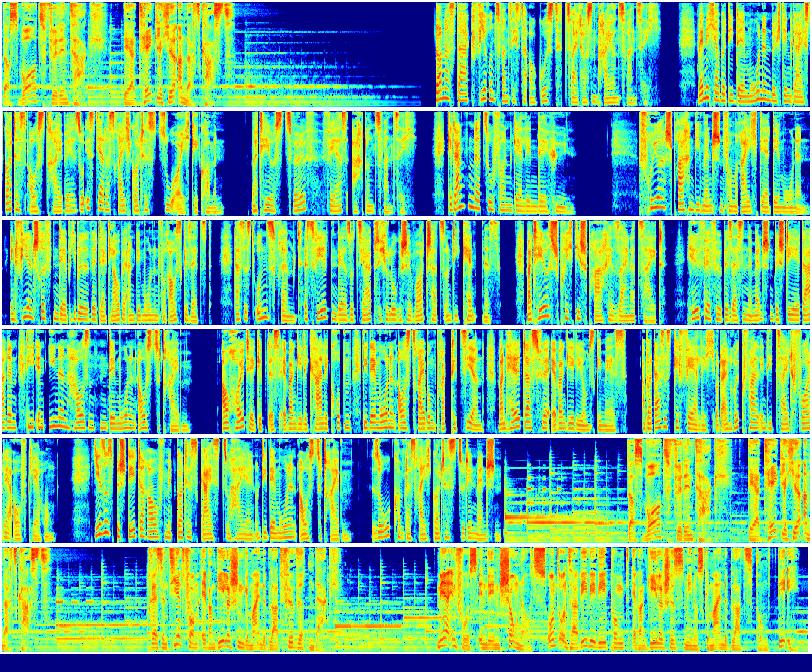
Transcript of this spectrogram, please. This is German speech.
Das Wort für den Tag. Der tägliche Andachtscast. Donnerstag, 24. August 2023. Wenn ich aber die Dämonen durch den Geist Gottes austreibe, so ist ja das Reich Gottes zu euch gekommen. Matthäus 12, Vers 28. Gedanken dazu von Gerlinde Hühn. Früher sprachen die Menschen vom Reich der Dämonen. In vielen Schriften der Bibel wird der Glaube an Dämonen vorausgesetzt. Das ist uns fremd. Es fehlten der sozialpsychologische Wortschatz und die Kenntnis. Matthäus spricht die Sprache seiner Zeit. Hilfe für besessene Menschen bestehe darin, die in ihnen hausenden Dämonen auszutreiben. Auch heute gibt es evangelikale Gruppen, die Dämonenaustreibung praktizieren. Man hält das für evangeliumsgemäß. Aber das ist gefährlich und ein Rückfall in die Zeit vor der Aufklärung. Jesus besteht darauf, mit Gottes Geist zu heilen und die Dämonen auszutreiben. So kommt das Reich Gottes zu den Menschen. Das Wort für den Tag. Der tägliche Andachtscast. Präsentiert vom Evangelischen Gemeindeblatt für Württemberg. Mehr Infos in den Show Notes und unter www.evangelisches-gemeindeblatt.de.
